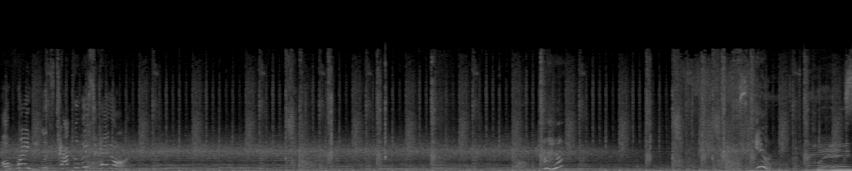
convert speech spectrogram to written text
Alrighty, let's tackle this head on. Mm -hmm. Playing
